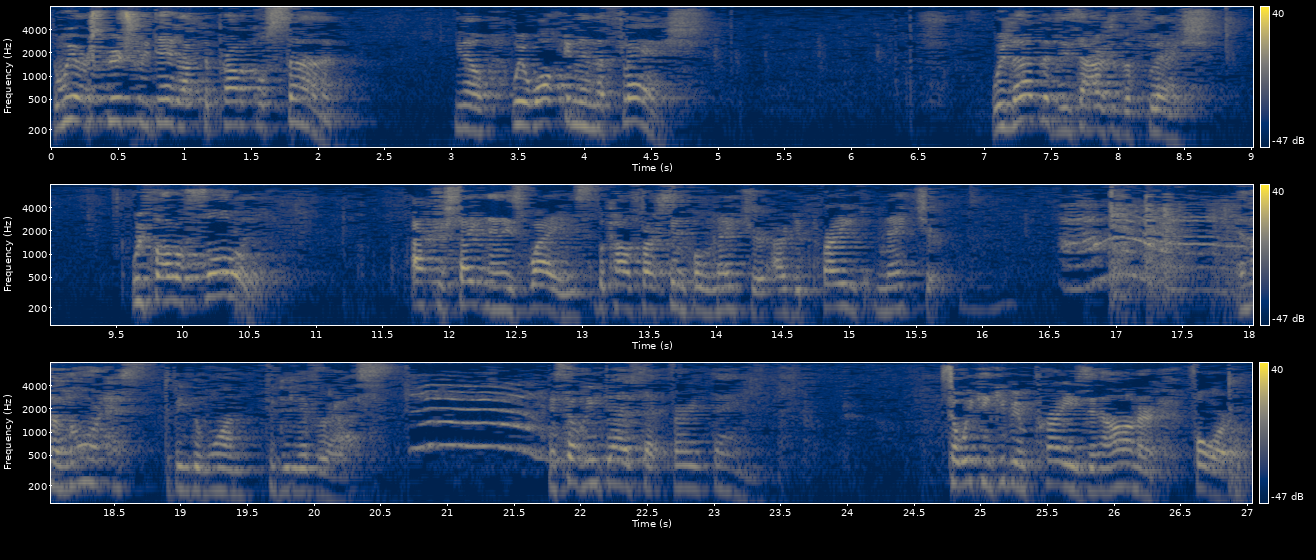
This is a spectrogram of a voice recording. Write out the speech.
We are spiritually dead like the prodigal son. You know, we're walking in the flesh. We love the desires of the flesh. We follow fully after Satan and his ways because of our sinful nature, our depraved nature. And the Lord has to be the one to deliver us. And so he does that very thing. So we can give him praise and honor for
